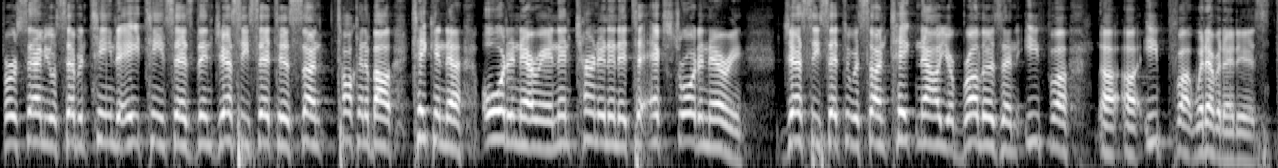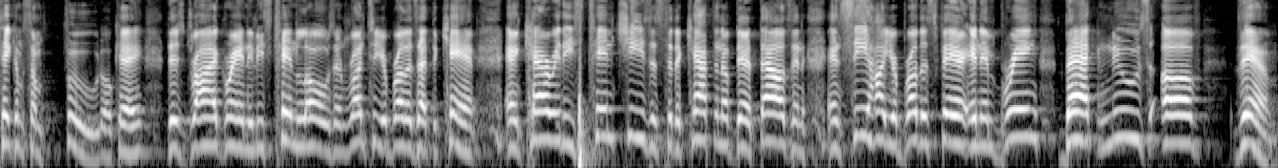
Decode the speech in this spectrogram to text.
1 Samuel 17 to 18 says, Then Jesse said to his son, talking about taking the ordinary and then turning it into extraordinary. Jesse said to his son, Take now your brothers and ephah, uh, uh, ephah, whatever that is. Take them some food, okay? This dry grain and these 10 loaves, and run to your brothers at the camp and carry these 10 cheeses to the captain of their thousand and see how your brothers fare, and then bring back news of them.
